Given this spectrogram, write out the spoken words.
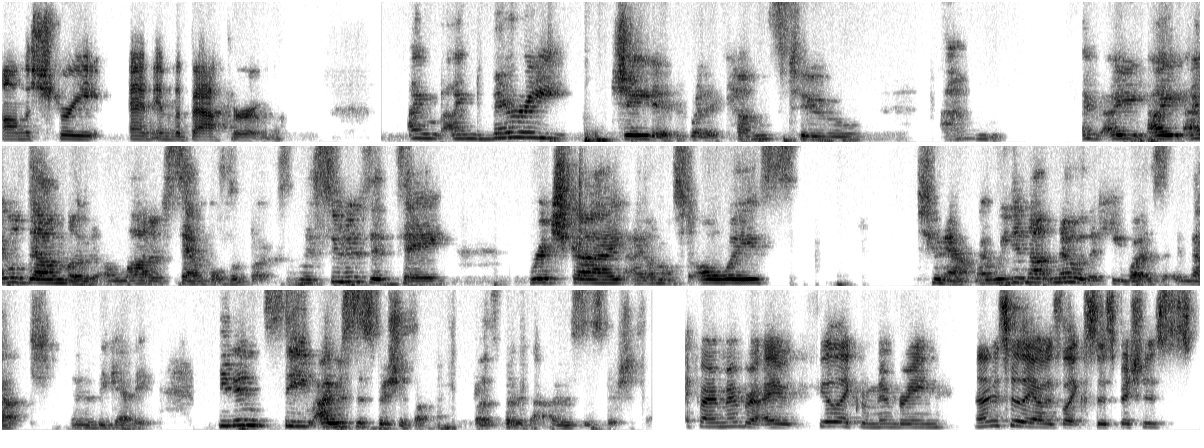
on the street and in the bathroom? I'm I'm very jaded when it comes to. Um, I, I, I will download a lot of samples of books, and as soon as it's a rich guy, I almost always tune out. Now we did not know that he was in that in the beginning. He didn't seem. I was suspicious of him. Let's put it that. I was suspicious. If I remember, I feel like remembering. Not necessarily, I was like suspicious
